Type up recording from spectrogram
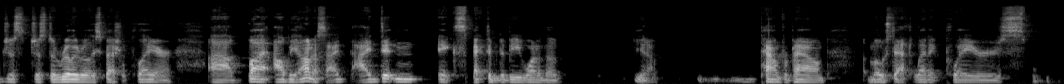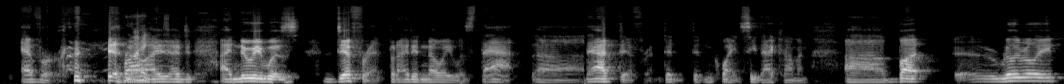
just just a really really special player. Uh, but I'll be honest, I I didn't expect him to be one of the, you know, pound for pound most athletic players ever. right. Know, I, I, I, knew he was different, but I didn't know he was that uh, that different. Didn't didn't quite see that coming. Uh, but uh, really, really,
